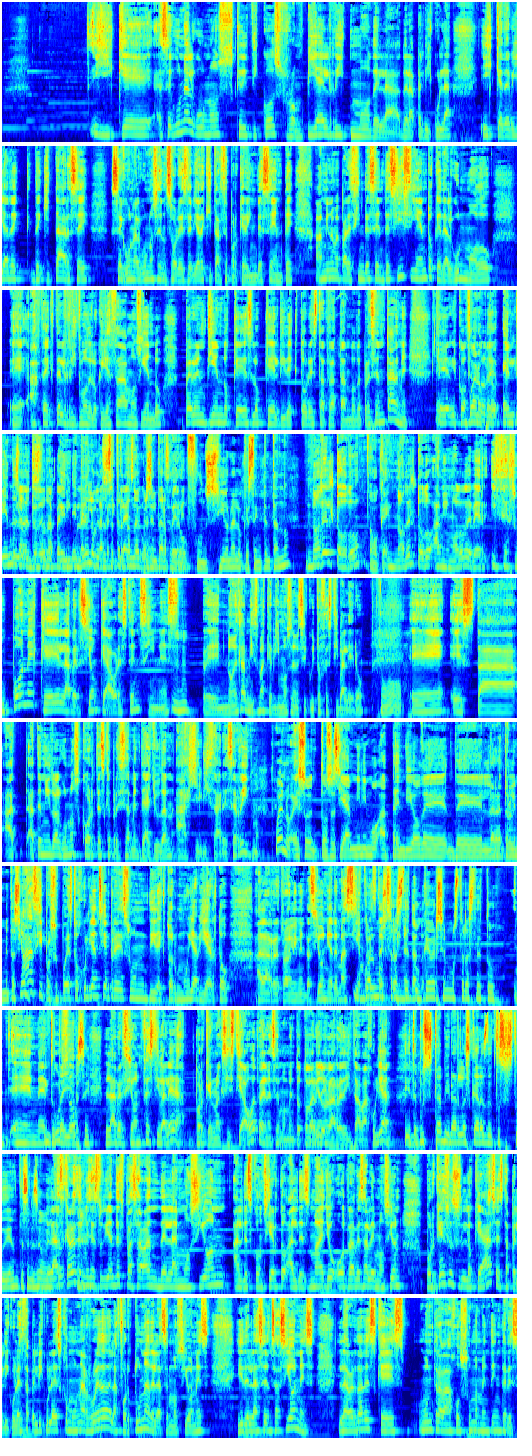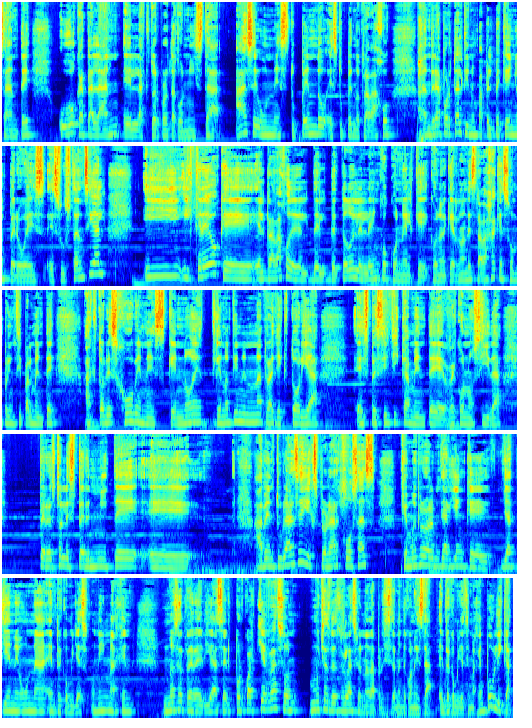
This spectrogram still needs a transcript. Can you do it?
y que según algunos críticos rompía el ritmo de la, de la película y que debía de, quitarse, según algunos censores debía de quitarse porque era indecente. A mí no me parece indecente, sí siento que de algún modo eh, afecta el ritmo de lo que ya estábamos viendo, pero entiendo qué es lo que el director está tratando de presentarme. El bueno, pero entiendes lo que, te, lo que te está tratando de presentar, pero ¿funciona lo que está intentando? No del todo. No del todo a mi modo de ver y se supone que la versión que ahora está en cines eh, no es la misma que vimos en el circuito festivalero. Oh. Eh, está, ha, tenido algunos cortes que precisamente ayudan a agilizar ese ritmo. Bueno, eso entonces ya mínimo aprendió de, la retroalimentación. Ah, sí, por supuesto. Julián siempre es un director muy abierto a la retroalimentación y además siempre. ¿Y cuál mostraste tú? ¿Qué versión mostraste tú? En el tu taller, sí. La versión festivalera, porque no existía otra en ese momento. Todavía no la reeditaba Julián. Y te pusiste a mirar las caras de tus estudiantes en ese momento? Las caras de mis estudiantes pasaban de la emoción al desconcierto, al desmayo, otra vez a la emoción, porque eso es lo que hace esta película. Esta película es como una rueda de la fortuna de las emociones y de las sensaciones. La verdad es que es un trabajo sumamente interesante. Hugo Catalán, el actor protagonista, hace un estupendo, estupendo trabajo. Andrea Portal tiene un papel pequeño, pero es, sustancial. Y, creo que el trabajo de, todo el elenco con el, que, con el que Hernández trabaja, que son principalmente actores jóvenes que no, que no tienen una trayectoria específicamente reconocida, pero esto les permite eh, aventurarse y explorar cosas que muy probablemente alguien que ya tiene una, entre comillas, una imagen, no se atrevería a hacer por cualquier razón, muchas veces relacionada precisamente con esta, entre comillas, imagen pública.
